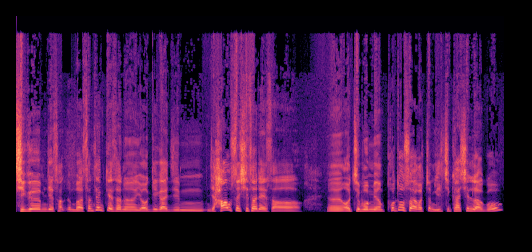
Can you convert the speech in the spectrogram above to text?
지금 이제 선, 뭐 선생님께서는 여기가 지금 이제 하우스 시설에서 어, 어찌 보면 포도 수확을 좀 일찍 하시려고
